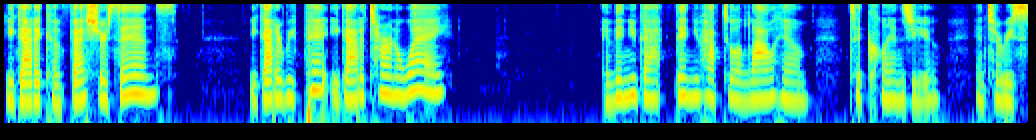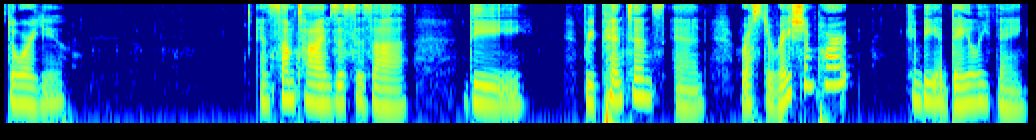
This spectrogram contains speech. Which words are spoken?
You got to confess your sins. You got to repent. You got to turn away. And then you got then you have to allow him to cleanse you and to restore you. And sometimes this is uh the repentance and restoration part can be a daily thing.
